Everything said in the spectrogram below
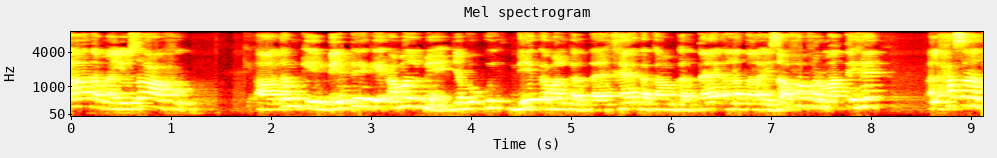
آدم یضاعف کہ آدم کے بیٹے کے عمل میں جب وہ کوئی نیک عمل کرتا ہے، خیر کا کام کرتا ہے، اللہ تعالیٰ اضافہ فرماتے ہیں الحسنۃ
